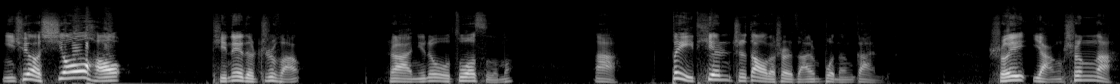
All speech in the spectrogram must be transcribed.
你却要消耗体内的脂肪，是吧？你这不作死吗？啊，背天之道的事儿，咱不能干的。所以养生啊，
